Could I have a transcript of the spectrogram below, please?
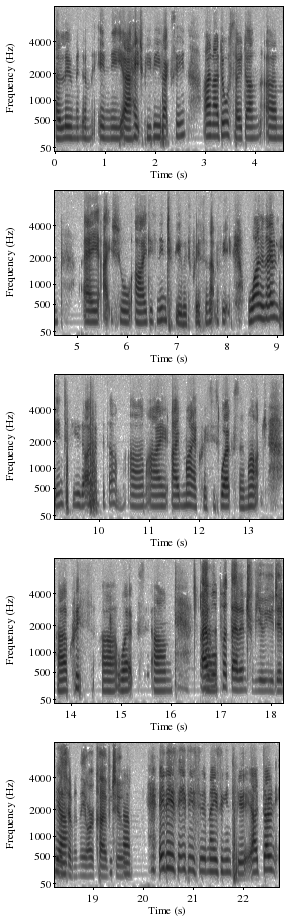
aluminum in the uh, HPV vaccine, and I'd also done um, a actual. I did an interview with Chris, and that was the one and only interview that I've ever done. Um, I, I admire Chris's work so much. Uh, Chris uh, works. Um, I will uh, put that interview you did yeah, with him in the archive too. It is. It is an amazing interview. I don't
